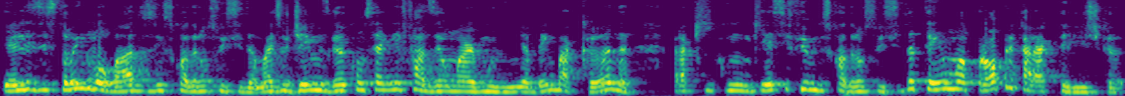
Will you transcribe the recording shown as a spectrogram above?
eles estão englobados em Esquadrão Suicida, mas o James Gunn consegue fazer uma harmonia bem bacana para que, com, que esse filme do Esquadrão Suicida tenha uma própria característica.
